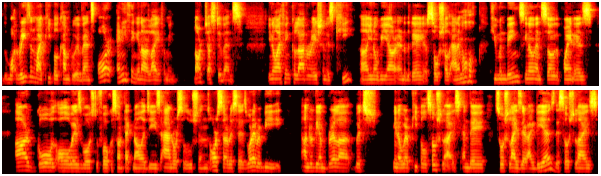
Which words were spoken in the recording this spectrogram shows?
the reason why people come to events or anything in our life, I mean, not just events you know, I think collaboration is key. Uh, you know, we are end of the day a social animal, human beings. You know, and so the point is, our goal always was to focus on technologies and or solutions or services, whatever be, under the umbrella which you know where people socialize and they socialize their ideas, they socialize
